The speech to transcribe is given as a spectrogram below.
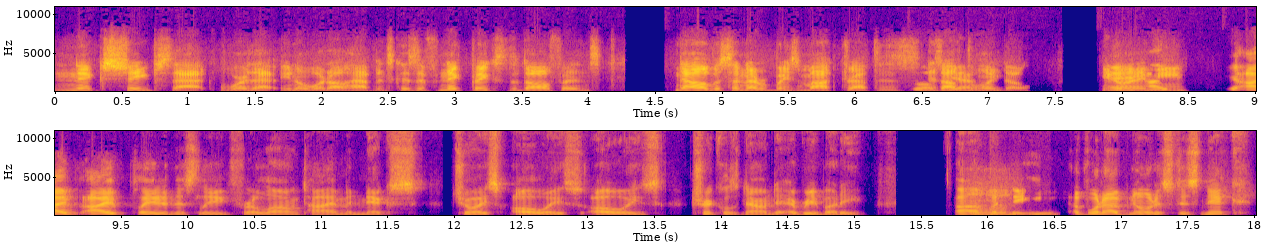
Nick shapes that where that you know what all happens because if Nick picks the Dolphins, now all of a sudden everybody's mock draft is Well, is out yeah. the window. You know And what I I- mean? Yeah, I've I've played in this league for a long time, and Nick's choice always always trickles down to everybody. Um, But he, of what I've noticed is Nick,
